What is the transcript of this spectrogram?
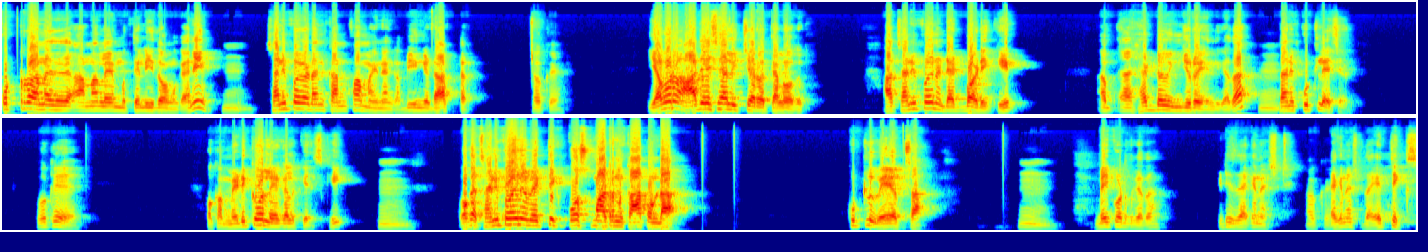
కుట్ర అనేది అనలేమో తెలియదేమో కానీ. చనిపోయాడని కన్ఫామ్ అయినాక బీయింగ్ డాక్టర్ ఓకే ఎవరు ఆదేశాలు ఇచ్చారో తెలియదు ఆ చనిపోయిన డెడ్ బాడీకి హెడ్ ఇంజురీ అయింది కదా ఉమ్. దానికి కుట్లేశాడు ఓకే ఒక మెడికో లీగల్ కేసుకి. ఒక చనిపోయిన వ్యక్తికి పోస్ట్ మార్టం కాకుండా కుట్లు వేయొచ్చా. వేయకూడదు కదా it is against against the ethics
